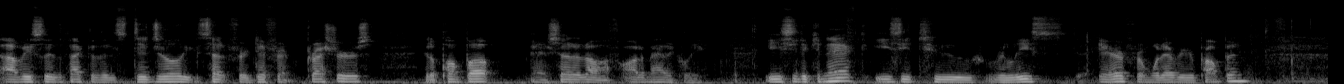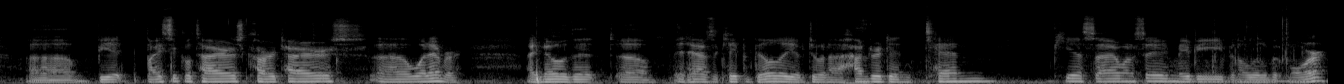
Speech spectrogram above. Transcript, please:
obviously the fact that it's digital, you can set it for different pressures. It'll pump up and shut it off automatically. Easy to connect, easy to release air from whatever you're pumping. Uh, be it bicycle tires, car tires, uh, whatever. I know that um, it has the capability of doing 110 PSI, I want to say, maybe even a little bit more.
